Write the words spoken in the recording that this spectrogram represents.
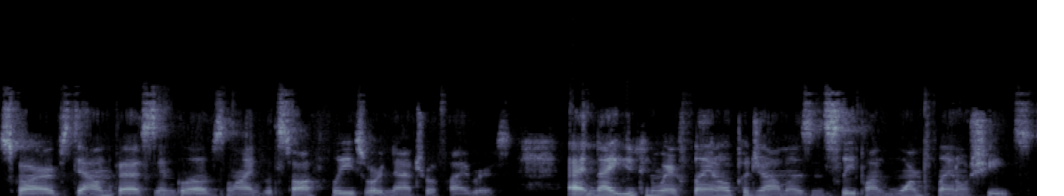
scarves, down vests, and gloves lined with soft fleece or natural fibers. At night, you can wear flannel pajamas and sleep on warm flannel sheets.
